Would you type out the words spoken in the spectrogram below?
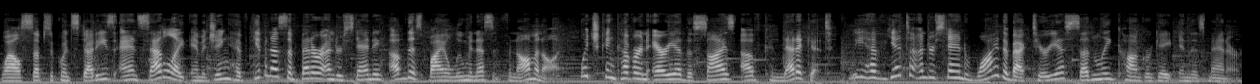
While subsequent studies and satellite imaging have given us a better understanding of this bioluminescent phenomenon, which can cover an area the size of Connecticut, we have yet to understand why the bacteria suddenly congregate in this manner.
